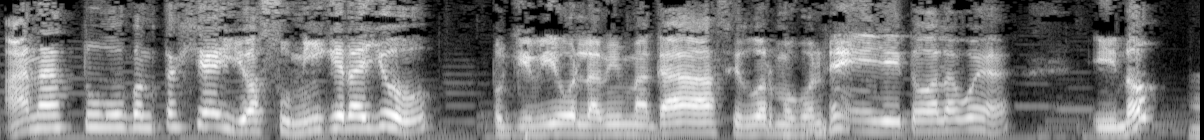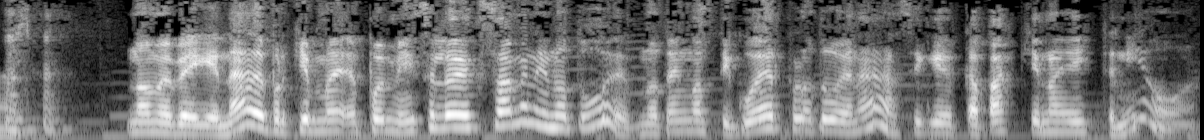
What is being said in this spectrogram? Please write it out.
Ana estuvo contagiada y yo asumí que era yo, porque vivo en la misma casa y duermo con ella y toda la wea. Y no, Ah. no me pegué nada, porque me- después me hice los exámenes y no tuve. No tengo anticuerpos, no tuve nada. Así que capaz que no hayáis tenido. weón.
